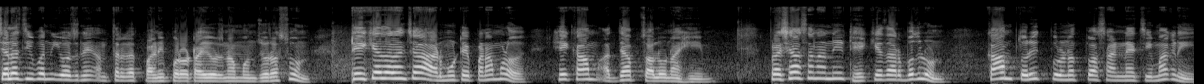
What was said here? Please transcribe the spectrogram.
जलजीवन योजनेअंतर्गत पाणी पुरवठा योजना मंजूर असून ठेकेदारांच्या आडमोठेपणामुळं हे काम अद्याप चालू नाही. प्रशासनाने ठेकेदार बदलून काम त्वरित पूर्णत्वास आणण्याची मागणी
